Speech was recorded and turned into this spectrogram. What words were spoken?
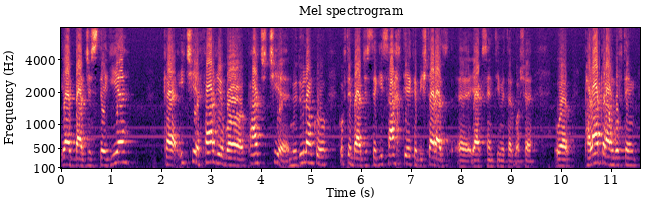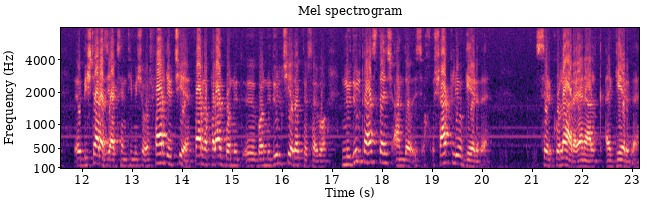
یک برجستگیه. که ای چیه؟ فرقی با پچ چیه؟ ندول هم که گفتیم برجستگی سختیه که بیشتر از یک سنتی متر باشه. و پلک هم گفتیم بیشتر از یک سنتی میشه. باشه فرقی چیه؟ فرق پلک با, با ندول چیه دکتر صاحبا ندول که هستش شکلی و گرده. سرکولاره یعنی گرده.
